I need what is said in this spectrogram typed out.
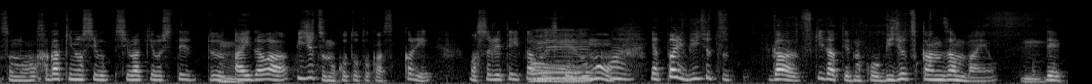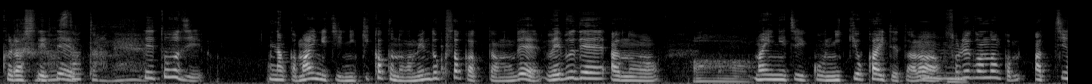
その、はがきのし仕分けをしてる間は、美術のこととかすっかり忘れていたんですけれども、はい。やっぱり美術が好きだっていうのは、こう、美術館三昧を、うん。で暮らしててフランスだ、ったらね。で、当時、なんか毎日日記書くのがめんどくさかったので、ウェブで、あの、あ毎日こう日記を書いてたら、それがなんかあっち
